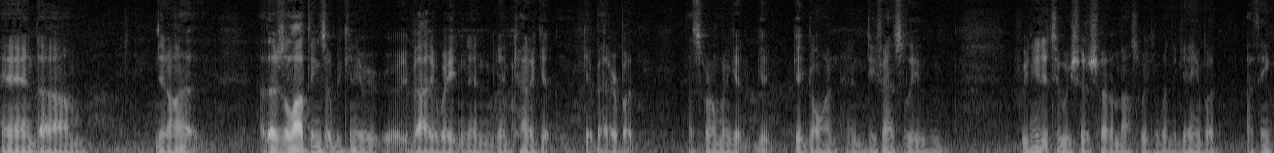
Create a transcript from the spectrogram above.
And um, you know, uh, there's a lot of things that we can e- evaluate and, and, and kind of get get better. But that's where I'm going to get, get get going. And defensively, we, needed to, we should have shut them out so we can win the game. But I think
